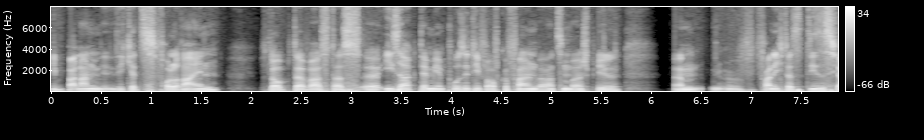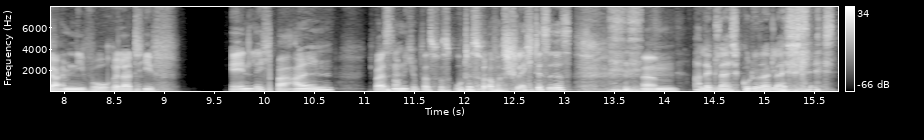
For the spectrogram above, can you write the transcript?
die ballern sich jetzt voll rein. Ich glaube, da war es das äh, Isaac, der mir positiv aufgefallen war zum Beispiel ähm, fand ich das dieses Jahr im Niveau relativ ähnlich bei allen. Ich weiß noch nicht, ob das was Gutes oder was Schlechtes ist. ähm, Alle gleich gut oder gleich schlecht.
